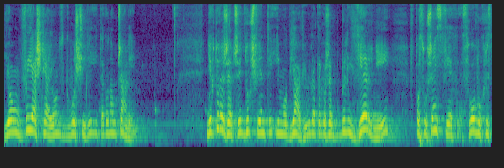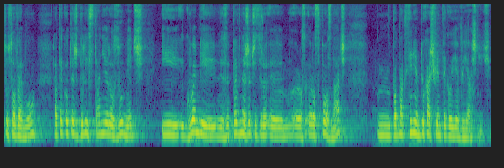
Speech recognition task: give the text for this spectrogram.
ją wyjaśniając, głosili i tego nauczali. Niektóre rzeczy Duch Święty im objawił, dlatego że byli wierni w posłuszeństwie Słowu Chrystusowemu, dlatego też byli w stanie rozumieć i głębiej pewne rzeczy rozpoznać, mm, pod natchnieniem Ducha Świętego je wyjaśnić.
